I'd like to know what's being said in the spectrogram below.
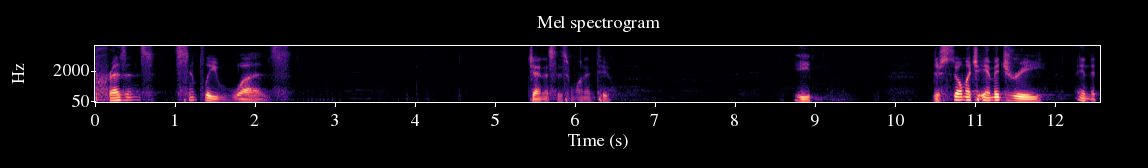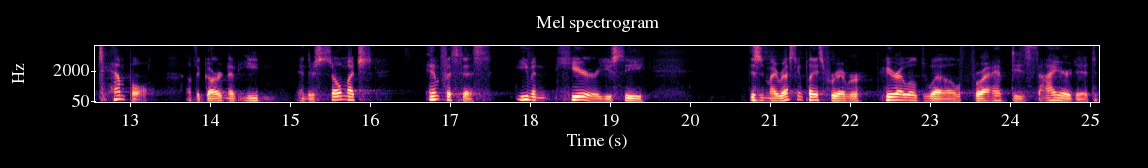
presence simply was. Genesis 1 and 2. Eden. There's so much imagery in the temple of the Garden of Eden, and there's so much emphasis. Even here, you see this is my resting place forever. Here I will dwell, for I have desired it.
